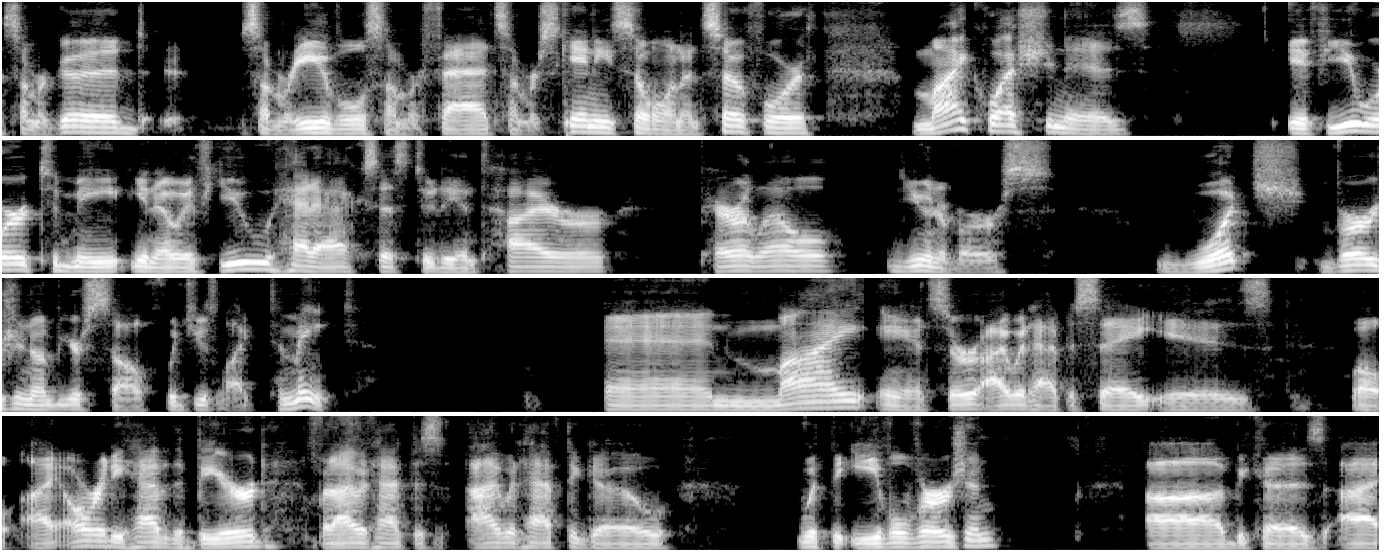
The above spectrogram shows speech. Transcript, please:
some are good, some are evil, some are fat, some are skinny, so on and so forth. My question is if you were to meet, you know, if you had access to the entire parallel universe, which version of yourself would you like to meet? And my answer, I would have to say, is well, I already have the beard, but I would have to I would have to go with the evil version uh, because I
